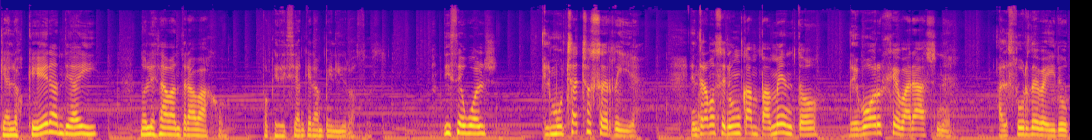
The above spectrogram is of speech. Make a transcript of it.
que a los que eran de ahí no les daban trabajo porque decían que eran peligrosos. Dice Walsh, el muchacho se ríe. Entramos en un campamento de Borge Barashne, al sur de Beirut,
